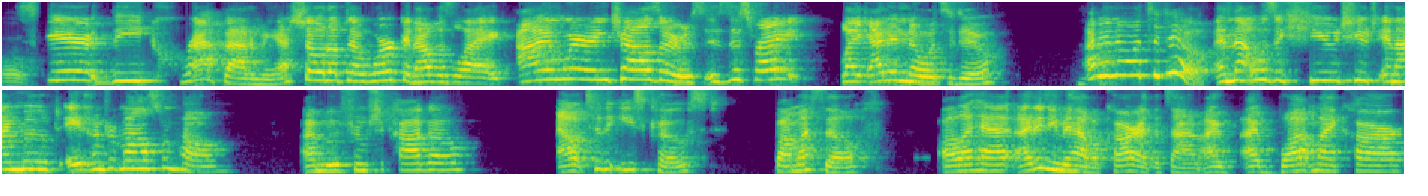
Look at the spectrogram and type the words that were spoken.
Oh. Scared the crap out of me. I showed up at work and I was like, I'm wearing trousers. Is this right? Like, I didn't know what to do. I didn't know what to do. And that was a huge, huge, and I moved 800 miles from home. I moved from Chicago out to the East Coast by myself all I had, I didn't even have a car at the time. I, I bought my car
